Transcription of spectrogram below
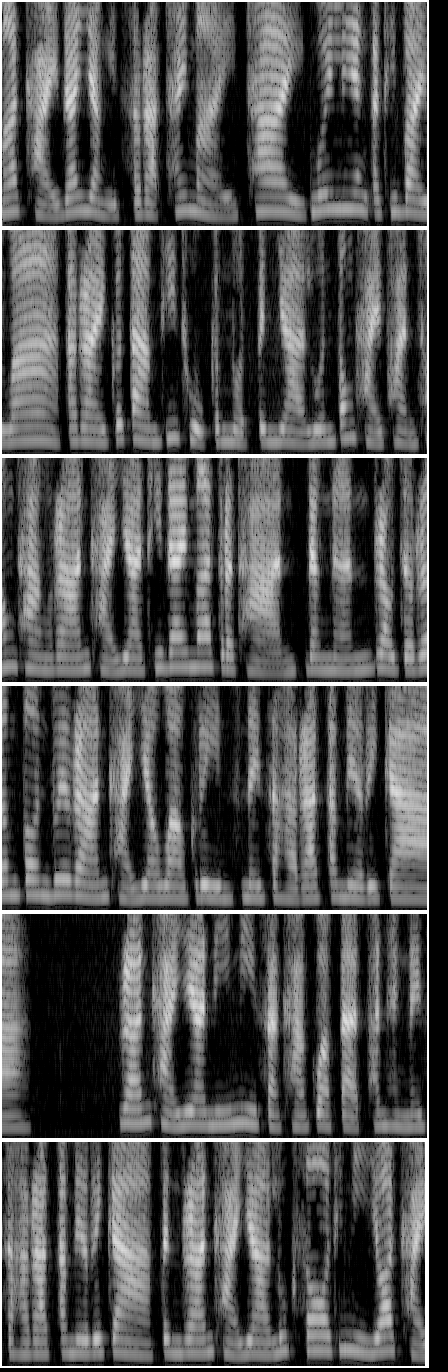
มารถขายได้อย่างอิสระใช่ไหม ใช่เว่ยเลี่ยงอธิบายว่า อะไรก็ตามที่ถูกกำหนดเป็นยาล้วนต้องขายผ่านช่องทางร้านขายยาที่ได้มาตรฐาน ดังนั้นเราจะเริ่มต้นด้วยร้านขายยาวาวกรีนส์ในสหรัฐอเมริกา ร้านขายยานี้มีสาขากว่า 8,000 แห่งในสหรัฐอเมริกา เป็นร้านขายยาลูกโซ่ที่มียอดขาย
